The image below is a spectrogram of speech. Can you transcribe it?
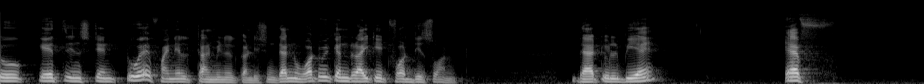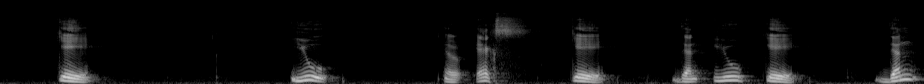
to kth instant to a final terminal condition. Then what we can write it for this one? That will be a f k u uh, x k then u k. Then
